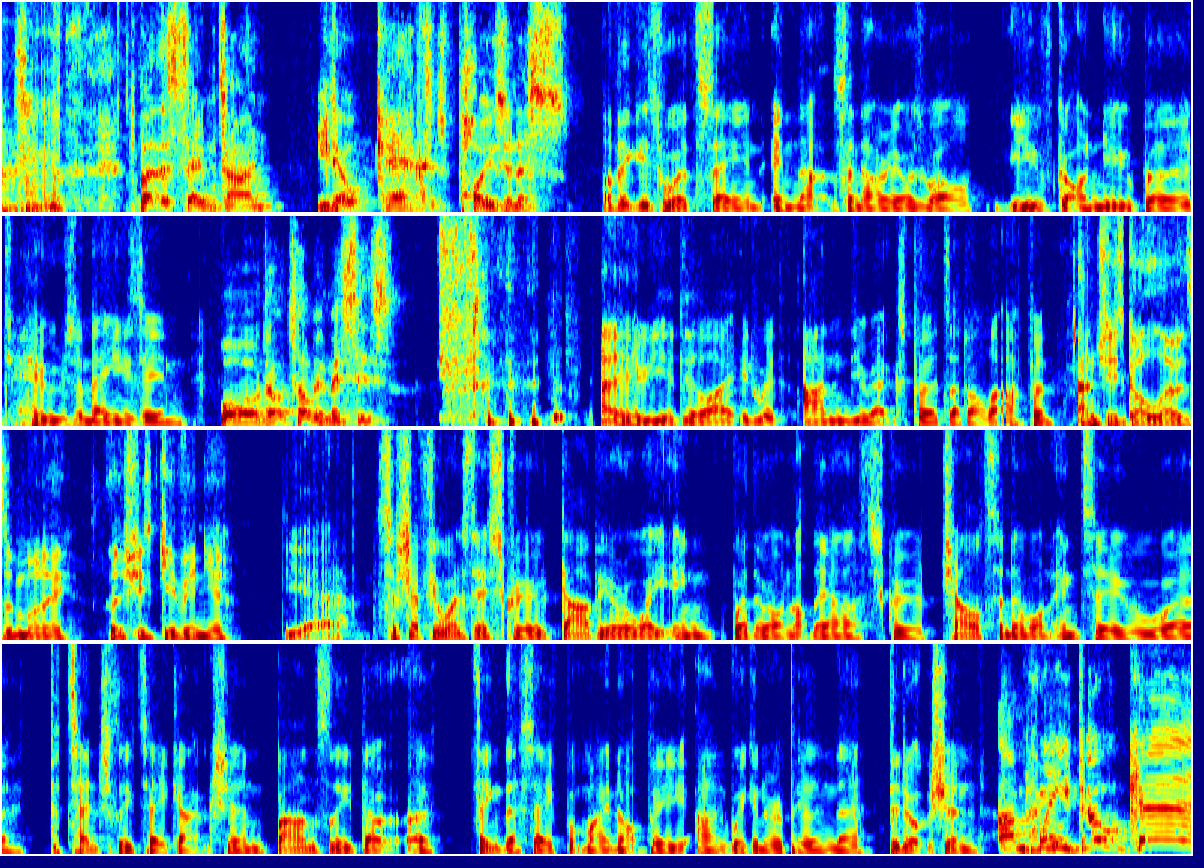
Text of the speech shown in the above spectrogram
but at the same time, you don't care because it's poisonous. I think it's worth saying in that scenario as well. You've got a new bird who's amazing. Well, well, don't tell me, Mrs. who you're delighted with, and your experts had all that happen. And she's got loads of money that she's giving you. Yeah. So Sheffield Wednesday screwed. Derby are awaiting whether or not they are screwed. Charlton are wanting to uh, potentially take action. Barnsley don't, uh, think they're safe but might not be, and Wigan are appealing their deduction. And we don't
